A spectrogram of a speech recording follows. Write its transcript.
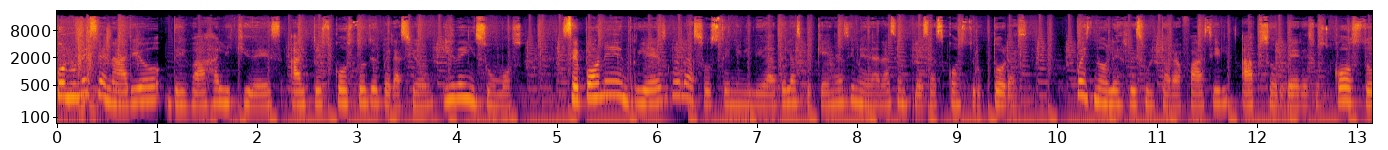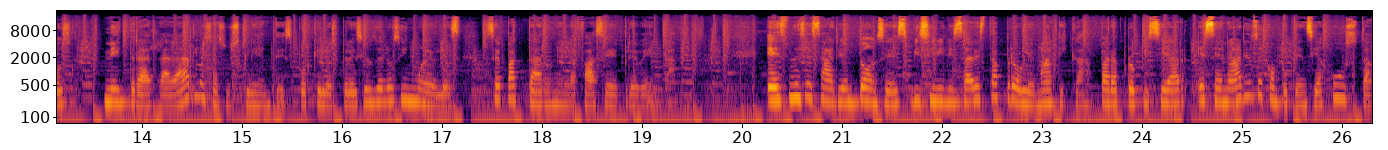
Con un escenario de baja liquidez, altos costos de operación y de insumos, se pone en riesgo la sostenibilidad de las pequeñas y medianas empresas constructoras, pues no les resultará fácil absorber esos costos ni trasladarlos a sus clientes porque los precios de los inmuebles se pactaron en la fase de preventa. Es necesario entonces visibilizar esta problemática para propiciar escenarios de competencia justa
